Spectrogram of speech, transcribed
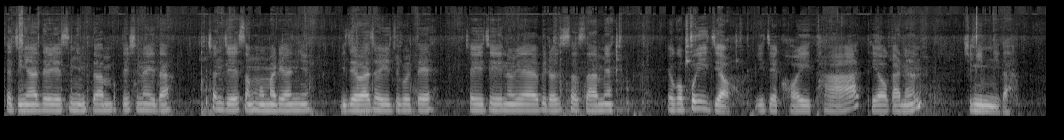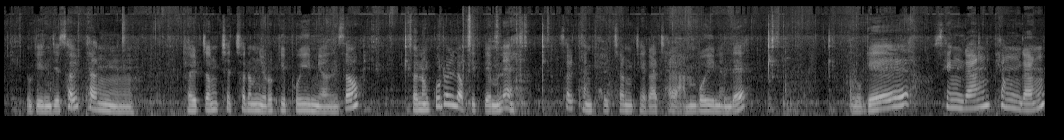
태중의 아들 예수님 또한 복되시나이다. 천지의 성모 마리아님 이제와 저희 죽을 때 저희 죄인을 위하여 빌어주소서 하면 요거 보이죠? 이제 거의 다 되어가는 중입니다. 여기 이제 설탕 결정체처럼 이렇게 보이면서 저는 꿀을 넣기 때문에 설탕 결정제가 잘 안 보이는데 요게 생강, 평강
